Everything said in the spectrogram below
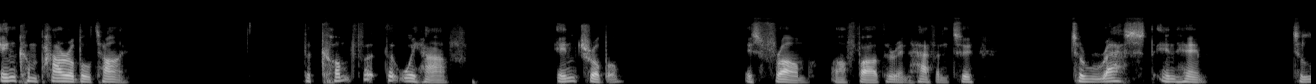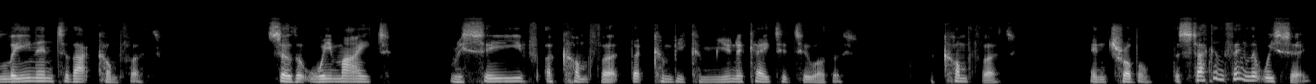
incomparable time, the comfort that we have in trouble is from our Father in heaven to, to rest in Him, to lean into that comfort so that we might receive a comfort that can be communicated to others, a comfort in trouble. The second thing that we see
